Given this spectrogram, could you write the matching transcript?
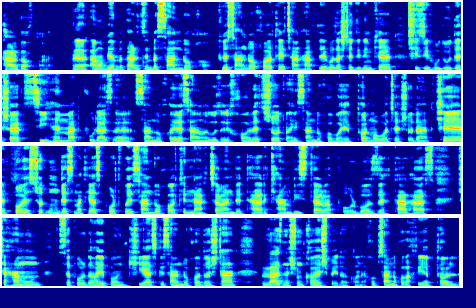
پرداخت کنن. اما بیایم بپردازیم به صندوق ها توی صندوق ها طی چند هفته گذشته دیدیم که چیزی حدود شاید سی همت پول از صندوق های سرمایه گذاری خارج شد و این صندوق ها با ابطال مواجه شدن که باعث شد اون قسمتی از پورتفوی صندوق ها که نقد شونده تر کمریزتر و پربازه تر هست که همون سپرده های بانکی است که صندوق ها داشتن وزنشون کاهش پیدا کنه. خب صندوق ها وقتی ابطال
